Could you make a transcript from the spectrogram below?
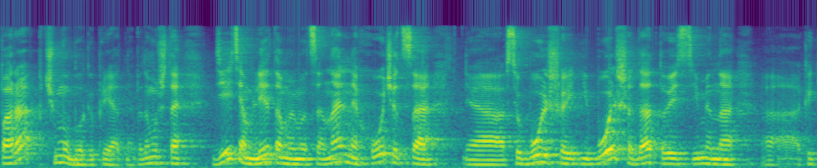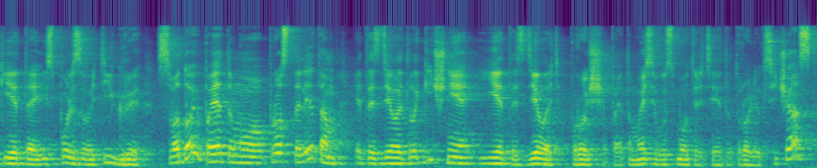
пора. Почему благоприятная? Потому что детям летом эмоционально хочется э, все больше и больше, да, то есть именно э, какие-то использовать игры с водой, поэтому просто летом это сделать логичнее и это сделать проще. Поэтому, если вы смотрите этот ролик сейчас,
